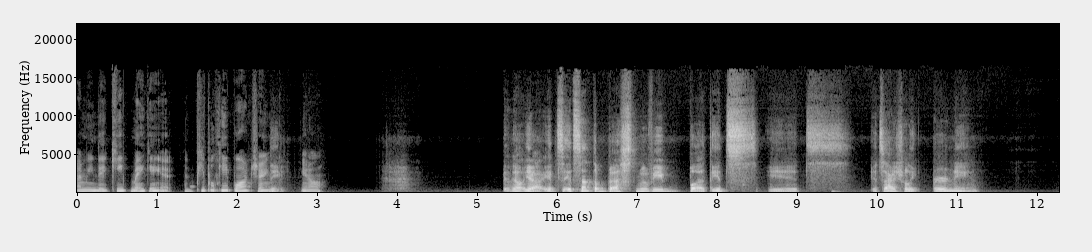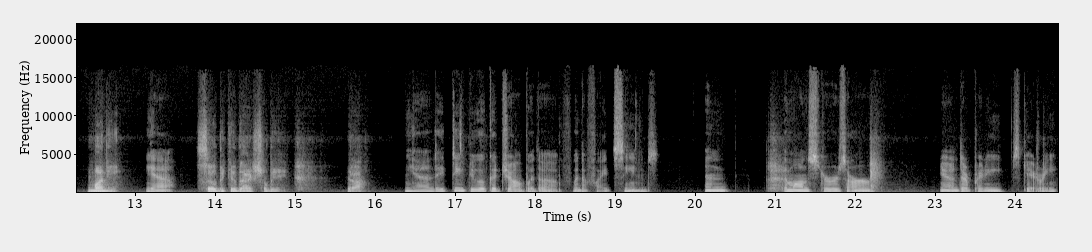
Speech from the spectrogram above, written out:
I mean, they keep making it and people keep watching. the you know. no, yeah, it's it's not the best movie, but it's it's it's actually earning money, Yeah, so they could actually, yeah, yeah, they do do a good job with the with the fight scenes, and the monsters are, yeah, they're pretty scary.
